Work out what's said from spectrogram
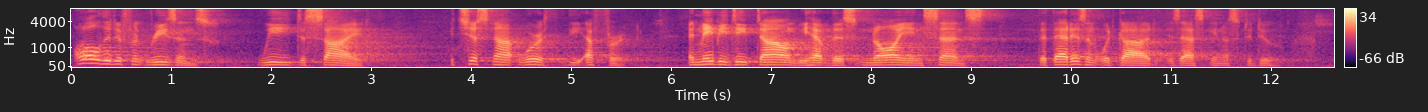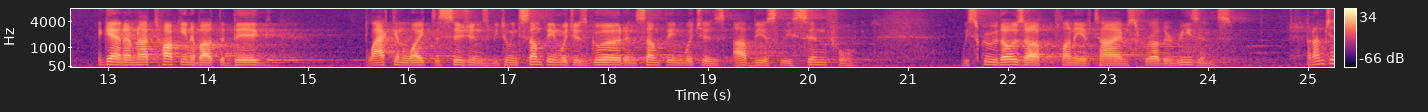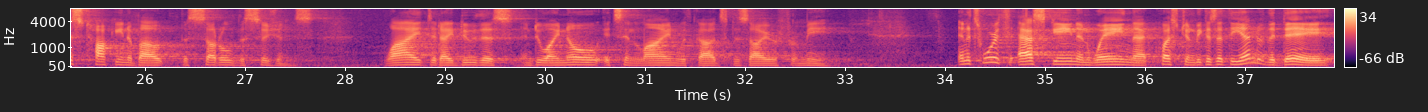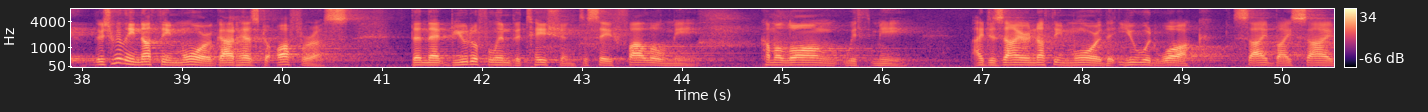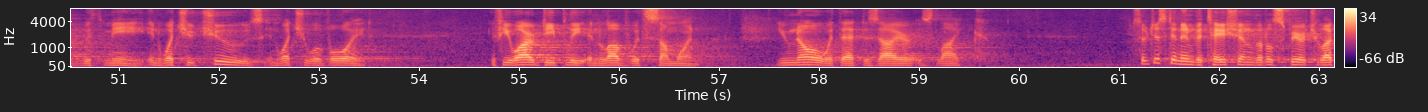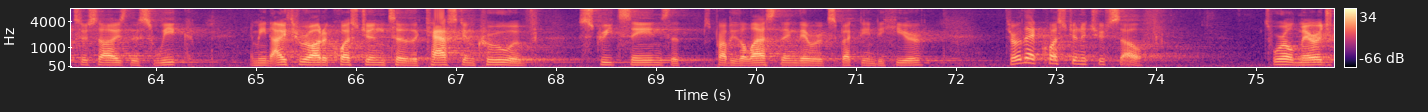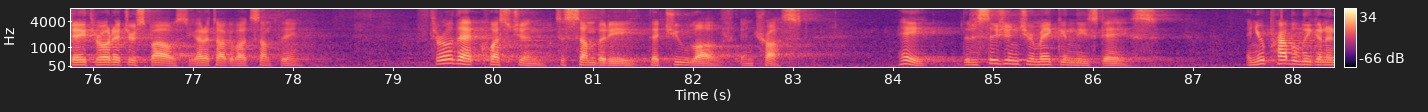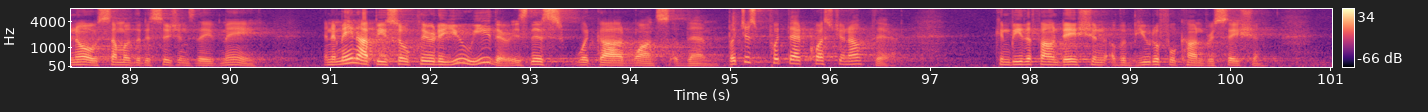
All the different reasons we decide it's just not worth the effort. And maybe deep down we have this gnawing sense that that isn't what God is asking us to do. Again, I'm not talking about the big black and white decisions between something which is good and something which is obviously sinful. We screw those up plenty of times for other reasons. But I'm just talking about the subtle decisions. Why did I do this? And do I know it's in line with God's desire for me? And it's worth asking and weighing that question because at the end of the day, there's really nothing more God has to offer us than that beautiful invitation to say, Follow me, come along with me. I desire nothing more that you would walk side by side with me in what you choose, in what you avoid. If you are deeply in love with someone, you know what that desire is like. So, just an invitation, a little spiritual exercise this week. I mean, I threw out a question to the cast and crew of street scenes that's probably the last thing they were expecting to hear. Throw that question at yourself. It's World Marriage Day, throw it at your spouse. You got to talk about something. Throw that question to somebody that you love and trust. Hey, the decisions you're making these days, and you're probably going to know some of the decisions they've made. And it may not be so clear to you either. Is this what God wants of them? But just put that question out there. It can be the foundation of a beautiful conversation.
